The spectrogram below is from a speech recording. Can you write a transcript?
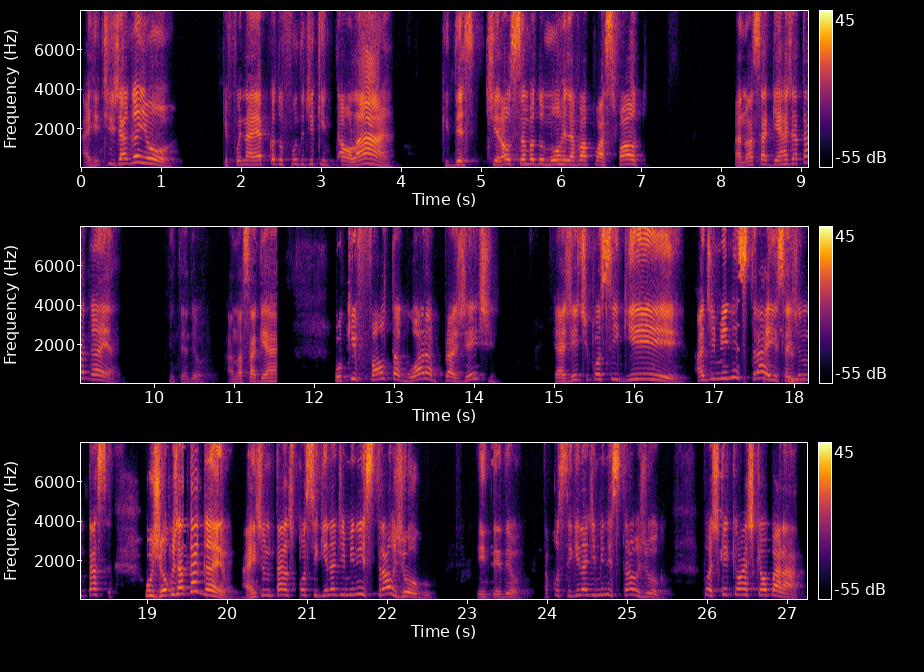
a gente já ganhou. Que foi na época do fundo de quintal lá, que tirar o samba do morro e levar para o asfalto. A nossa guerra já está ganha. Entendeu? A nossa guerra. O que falta agora para a gente é a gente conseguir administrar isso. A gente não tá... O jogo já está ganho. A gente não está conseguindo administrar o jogo. Entendeu? Tá conseguindo administrar o jogo. Poxa, o que, que eu acho que é o barato?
